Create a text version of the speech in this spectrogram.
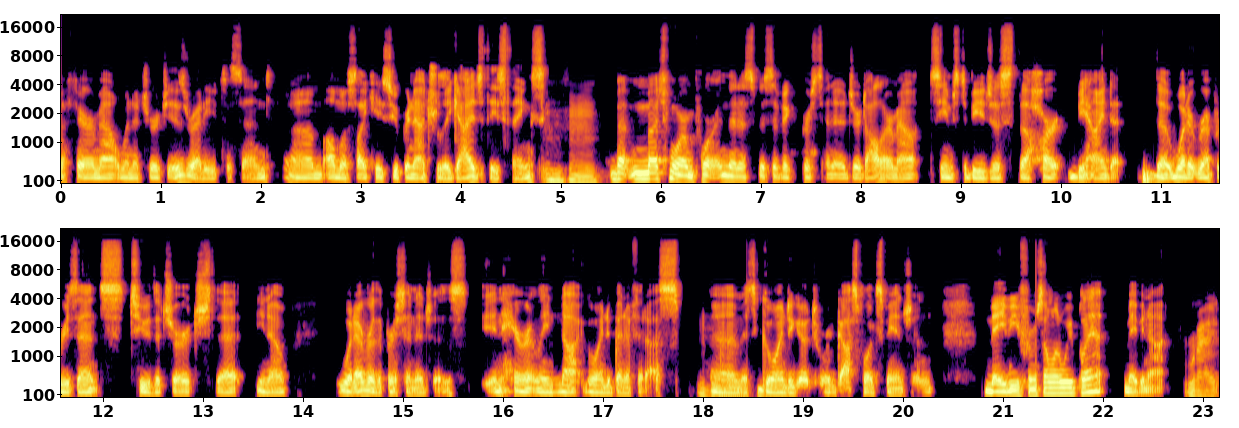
a fair amount when a church is ready to send, um, almost like He supernaturally guides these things. Mm-hmm. But much more important than a specific percentage or dollar amount seems to be just the heart behind it, that what it represents to the church. That you know, whatever the percentage is, inherently not going to benefit us. Mm-hmm. Um, it's going to go toward gospel expansion, maybe from someone we plant, maybe not. Right.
